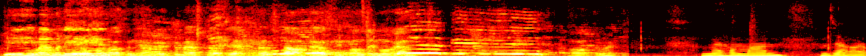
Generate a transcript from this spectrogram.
কি মামনি ভালো আছেন মেহমান যাওয়ার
